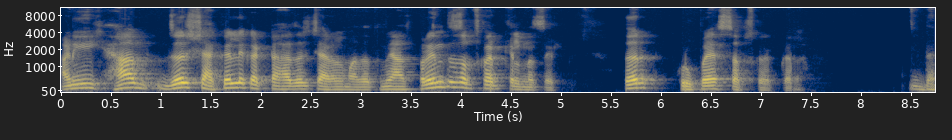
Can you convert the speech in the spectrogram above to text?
आणि ह्या जर शाकल्य कट्टा हा जर चॅनल माझा तुम्ही आजपर्यंत सबस्क्राईब केला नसेल तर कृपया सबस्क्राईब करा. धन्यवाद.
